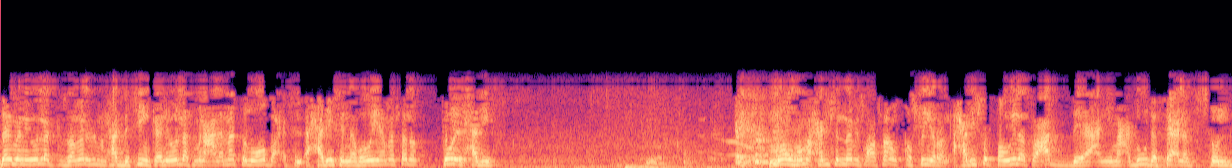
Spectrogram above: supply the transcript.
دايما يقول لك زمان المحدثين كان يقول لك من علامات الوضع في الأحاديث النبوية مثلا طول الحديث. معظم أحاديث النبي صلى الله عليه وسلم قصيره الاحاديث الطويلة تعد يعني معدودة فعلا في السنة.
